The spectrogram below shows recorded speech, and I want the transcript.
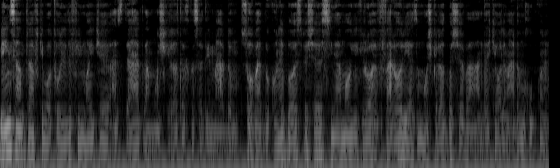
به این سمت رفت که با تولید فیلمایی که از درد و مشکلات اقتصادی مردم صحبت بکنه باعث بشه سینما یک راه فراری از اون مشکلات باشه و اندک حال مردم خوب کنه.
